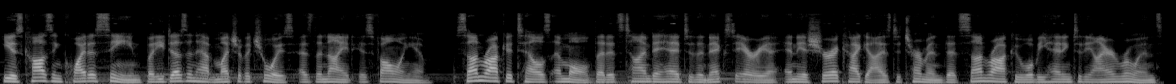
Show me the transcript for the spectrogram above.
He is causing quite a scene, but he doesn't have much of a choice as the knight is following him. Sunraku tells Emul that it's time to head to the next area and the Ashura guys determine that Sunraku will be heading to the Iron Ruins,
